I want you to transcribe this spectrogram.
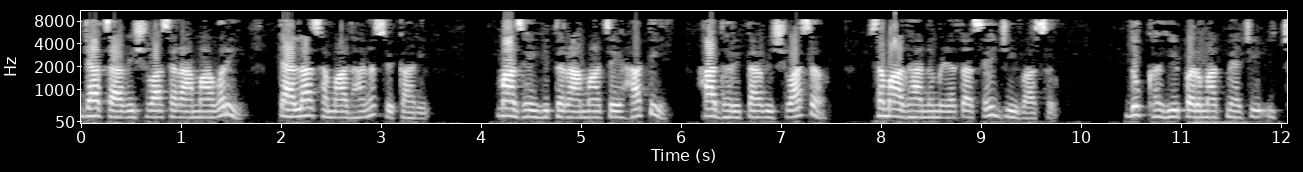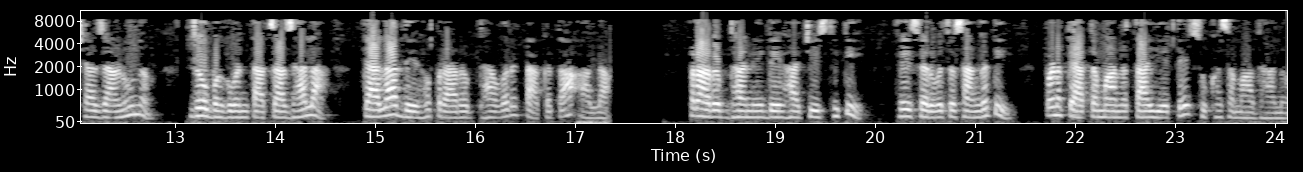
ज्याचा विश्वास रामावरी त्याला समाधान स्वीकारी. माझे हित रामाचे हाती हा धरिता विश्वास समाधान मिळत असे जीवास. दुःख ही परमात्म्याची इच्छा जाणून जो भगवंताचा झाला त्याला देह प्रारब्धावर टाकता आला. प्रारब्धाने देहाची स्थिती हे सर्वच सांगती पण त्यात मानता येते सुख समाधान.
